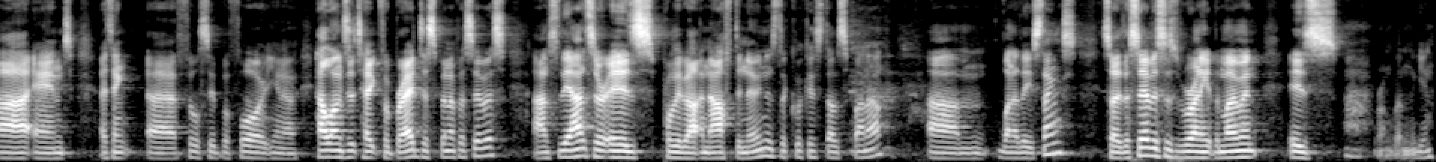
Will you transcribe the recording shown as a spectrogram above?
Uh, and I think uh, Phil said before, you know, how long does it take for Brad to spin up a service? Um, so the answer is probably about an afternoon is the quickest I've spun up um, one of these things. So the services we're running at the moment is, oh, wrong button again.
